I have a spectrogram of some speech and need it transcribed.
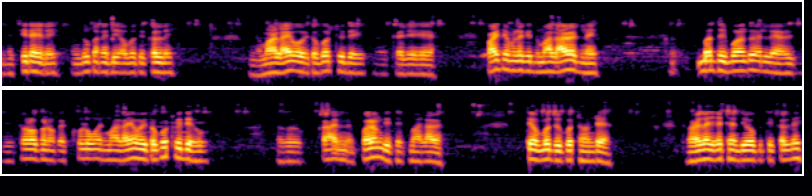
અને સિરાઈ લઈ અને દુકાને દીવાબત્તી કરી લઈ. અને માલ આવ્યો હોય તો ગોઠવી દઈ. કે જે પાંચમ લગી તો માલ આવે જ નહીં. બધું બંધ હોય એટલે થોડો ઘણો કંઈક ખુલ્લું હોય ને માલ આવ્યો હોય તો ગોઠવી દેવું. કાલ ને પરમદી જ માલ આવે. તે બધું ગોઠવણ રહે. વહેલા જ હેઠે બધી કરી લઈ.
